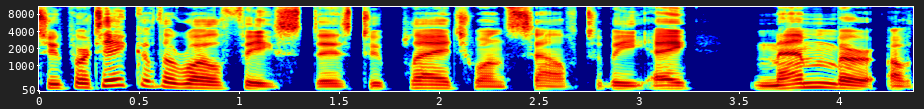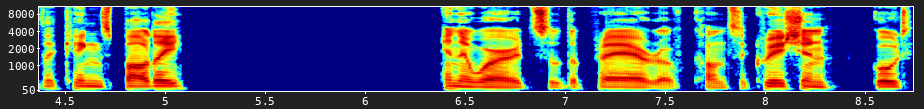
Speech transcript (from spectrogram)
To partake of the royal feast is to pledge oneself to be a member of the king's body. In the words of the prayer of consecration, quote,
